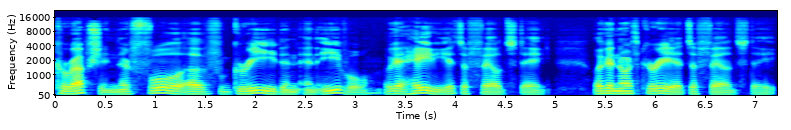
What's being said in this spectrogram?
corruption. They're full of greed and, and evil. Look at Haiti, it's a failed state. Look at North Korea, it's a failed state.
